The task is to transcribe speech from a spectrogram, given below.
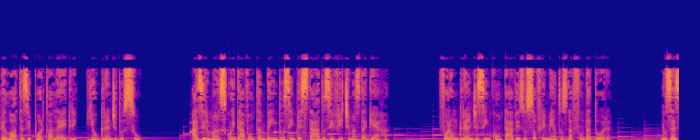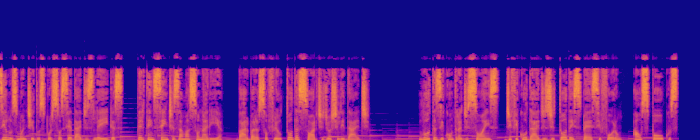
Pelotas e Porto Alegre, Rio Grande do Sul. As irmãs cuidavam também dos empestados e vítimas da guerra. Foram grandes e incontáveis os sofrimentos da fundadora. Nos asilos mantidos por sociedades leigas, pertencentes à maçonaria, Bárbara sofreu toda sorte de hostilidade. Lutas e contradições, dificuldades de toda espécie foram, aos poucos,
